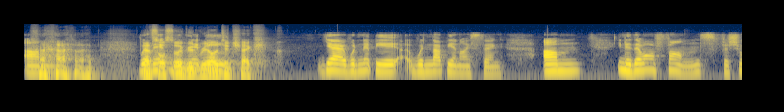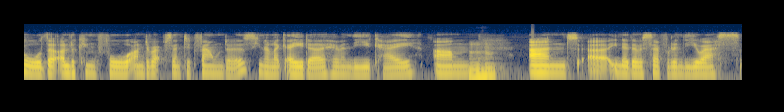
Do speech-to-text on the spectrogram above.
Um, That's it, also a good reality be, check. Yeah, wouldn't it be? Wouldn't that be a nice thing? Um, you know, there are funds for sure that are looking for underrepresented founders. You know, like Ada here in the UK. Um, mm-hmm and uh, you know there are several in the US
